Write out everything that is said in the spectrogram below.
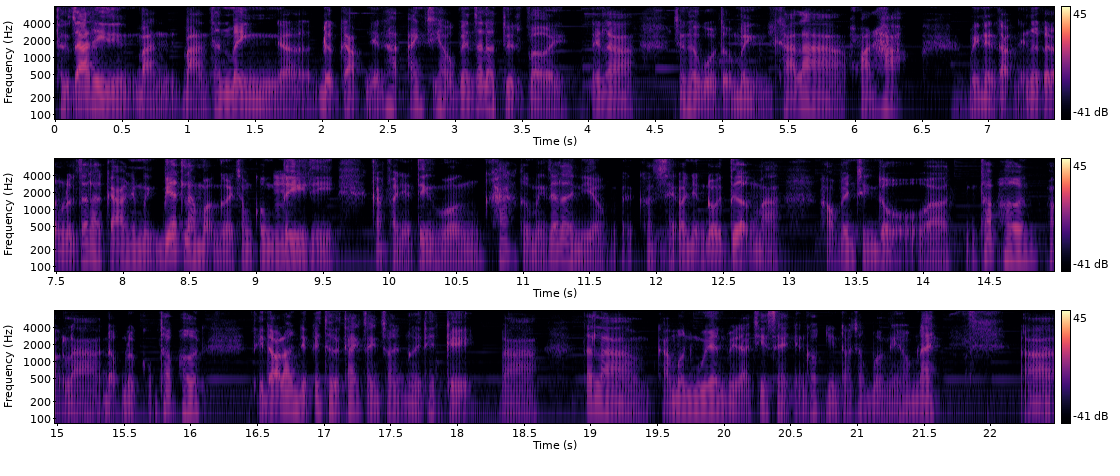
Thực ra thì bản bản thân mình được gặp những anh chị học viên rất là tuyệt vời nên là trường hợp của tụi mình khá là hoàn hảo. Mình được gặp những người có động lực rất là cao nhưng mình biết là mọi người trong công ty ừ. thì gặp phải những tình huống khác từ mình rất là nhiều. Sẽ có những đối tượng mà học viên trình độ uh, thấp hơn hoặc là động lực cũng thấp hơn. Thì đó là những cái thử thách dành cho người thiết kế và rất là cảm ơn Nguyên vì đã chia sẻ những góc nhìn đó trong buổi ngày hôm nay à,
